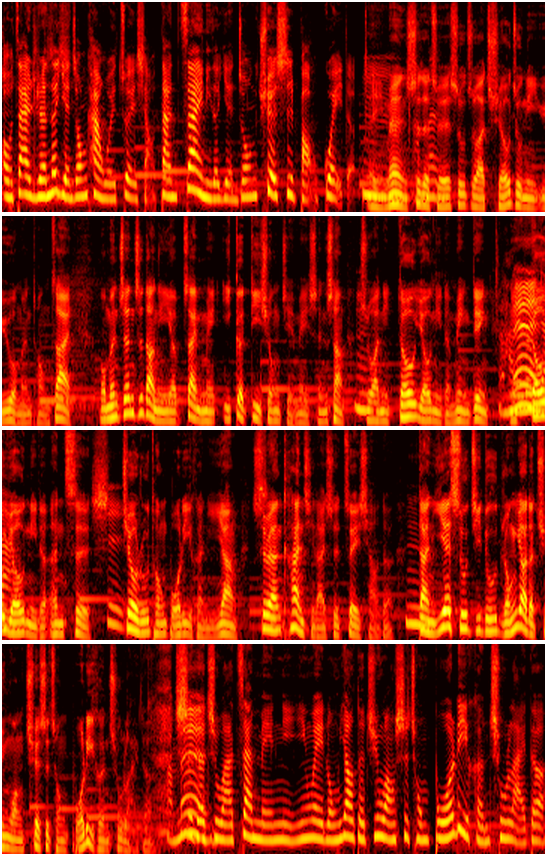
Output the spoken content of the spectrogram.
哦，在人的眼中看为最小，但在你的眼中却是宝贵的。Amen。是的，主耶稣，主啊，求主你与我们同在。我们真知道，你要在每一个弟兄姐妹身上，嗯、主啊，你都有你的命定，嗯、你都有你的恩赐，是就如同伯利恒一样，虽然看起来是最小的，但耶稣基督荣耀的君王却是从伯利恒出来的。是的，主啊，赞美你，因为荣耀的君王是从伯利恒出来的。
